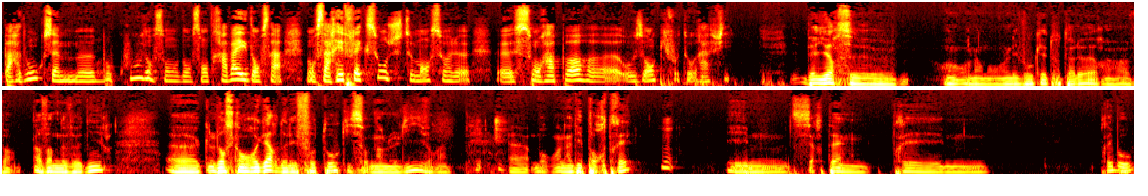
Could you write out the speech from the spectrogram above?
Pardon, que j'aime beaucoup dans son, dans son travail, dans sa, dans sa réflexion justement sur le, euh, son rapport euh, aux gens qui photographient. D'ailleurs, on, on l'évoquait tout à l'heure, hein, avant, avant, de venir, lorsqu'on regarde les photos qui sont dans le livre, bon, on a des portraits, mm. et hum, certains très, très beaux,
